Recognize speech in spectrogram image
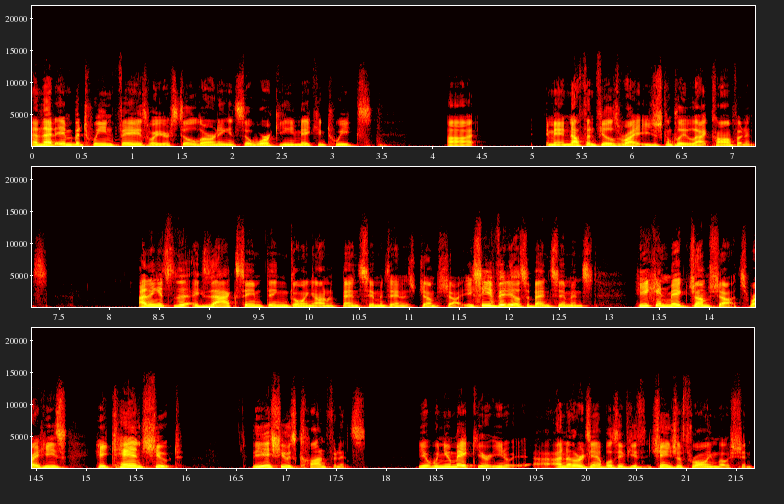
And that in between phase where you're still learning and still working and making tweaks, uh, I mean, nothing feels right. You just completely lack confidence. I think it's the exact same thing going on with Ben Simmons and his jump shot. You see videos of Ben Simmons, he can make jump shots, right? He's he can shoot. The issue is confidence. You know, when you make your, you know, another example is if you change your throwing motion.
